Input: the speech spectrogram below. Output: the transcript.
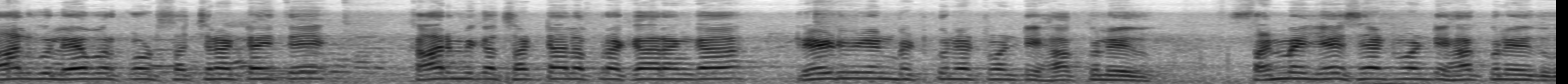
నాలుగు లేబర్ కోడ్స్ వచ్చినట్టయితే కార్మిక చట్టాల ప్రకారంగా ట్రేడ్ యూనియన్ పెట్టుకునేటువంటి హక్కు లేదు. సమ్మె చేసేటువంటి హక్కు లేదు.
